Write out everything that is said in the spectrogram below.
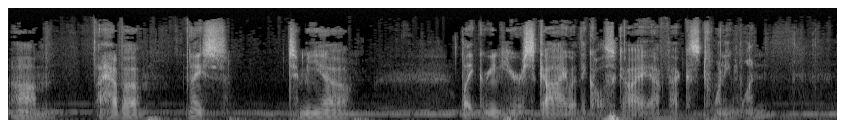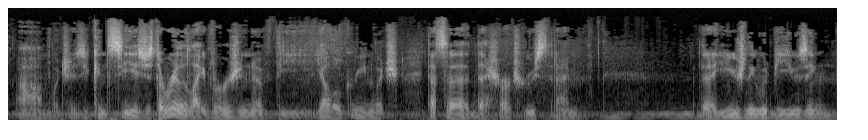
Um, I have a nice Tamiya light green here sky, what they call Sky FX21 um, which as you can see is just a really light version of the yellow green, which that's the, the chartreuse that I'm that I usually would be using,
